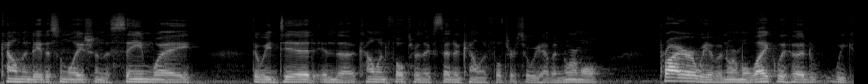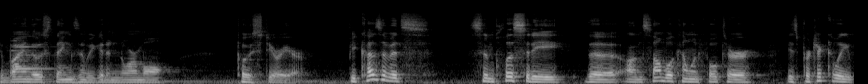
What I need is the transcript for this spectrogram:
Kalman data assimilation the same way that we did in the Kalman filter and the extended Kalman filter. So we have a normal prior, we have a normal likelihood, we combine those things and we get a normal posterior. Because of its simplicity, the ensemble Kalman filter is particularly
